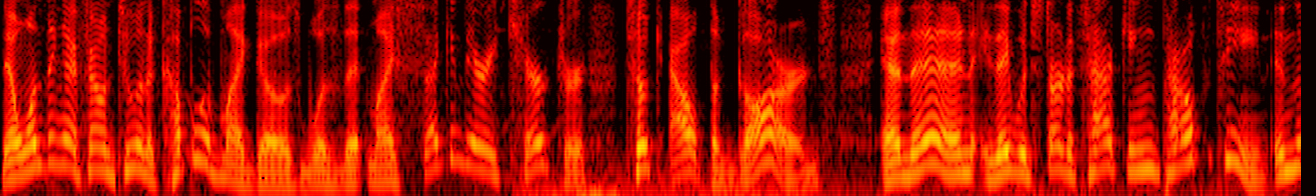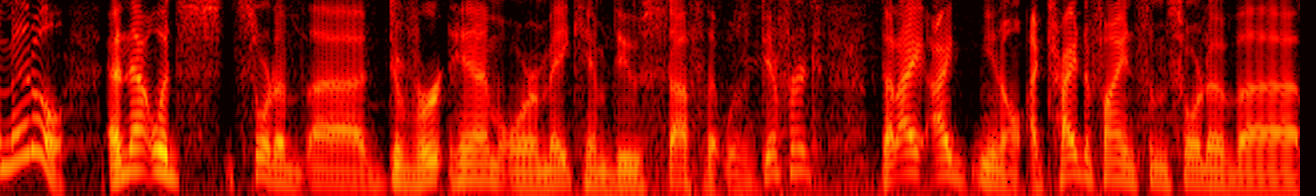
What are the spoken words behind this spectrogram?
Now, one thing I found too in a couple of my goes was that my secondary character took out the guards and then they would start attacking Palpatine in the middle. And that would sort of uh, divert him or make him do stuff that was different that I, I, you know, I tried to find some sort of uh,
